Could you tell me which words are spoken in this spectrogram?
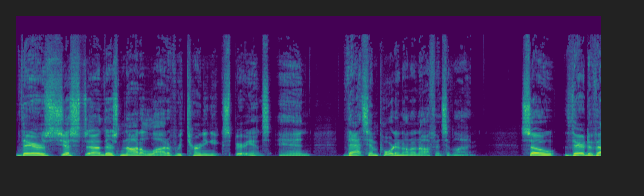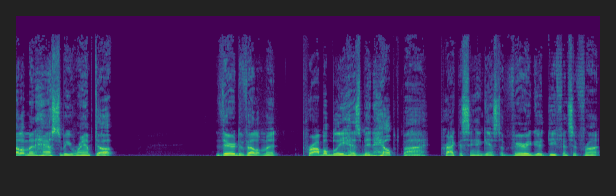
there's just uh, there's not a lot of returning experience, and that's important on an offensive line. So their development has to be ramped up. Their development probably has been helped by practicing against a very good defensive front,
